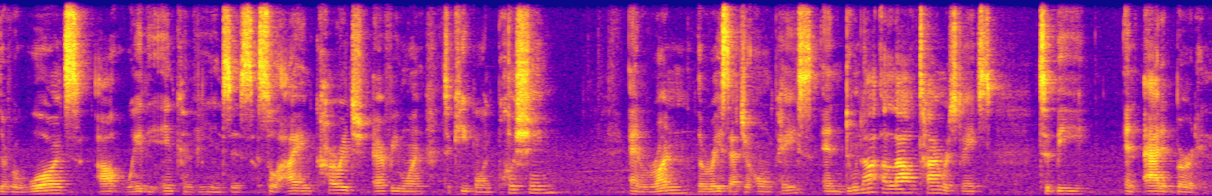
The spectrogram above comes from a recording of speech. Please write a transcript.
the rewards outweigh the inconveniences. So I encourage everyone to keep on pushing and run the race at your own pace and do not allow time restraints to be an added burden.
